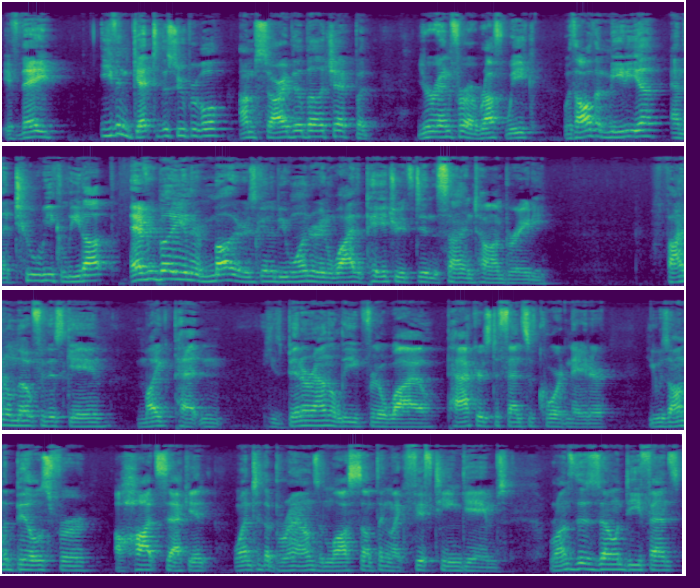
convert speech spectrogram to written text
If they even get to the Super Bowl, I'm sorry, Bill Belichick, but you're in for a rough week. With all the media and the two week lead up, everybody and their mother is going to be wondering why the Patriots didn't sign Tom Brady. Final note for this game Mike Pettine. He's been around the league for a while, Packers defensive coordinator. He was on the Bills for a hot second, went to the Browns and lost something like 15 games. Runs this zone defense.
